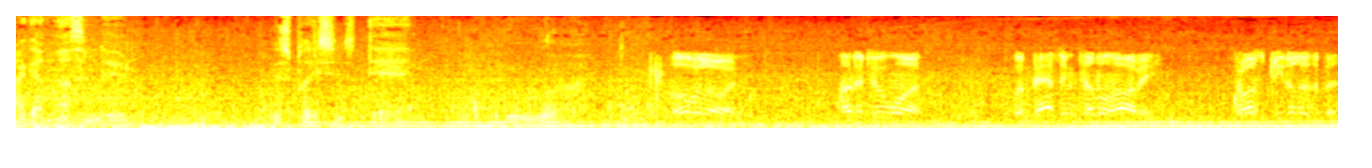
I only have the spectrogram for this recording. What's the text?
I got nothing, dude. This place is dead. Overlord, Hunter 2-1. We're passing Tunnel Harvey. Cross Street Elizabeth.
